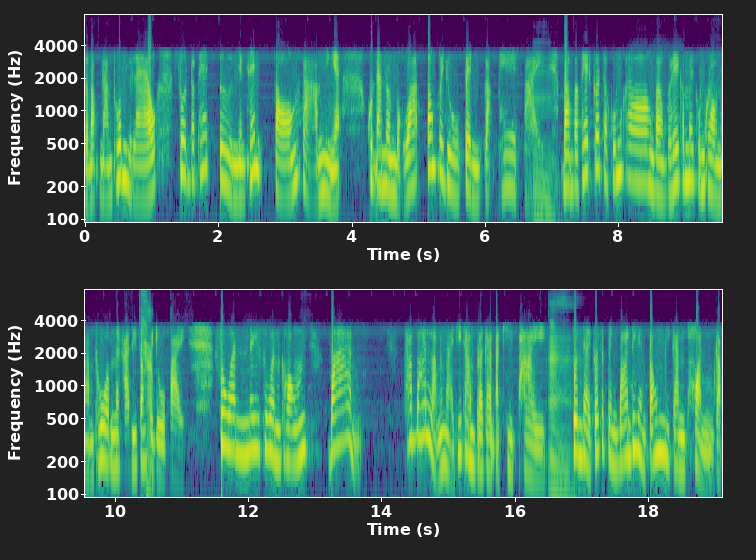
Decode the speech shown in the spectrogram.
สำหรับน้ำท่วมอยู่แล้ว ส่วนประเภทอื่น อย่างเช่นสองสามอย่างเงี้ย คุณอานนท์บอกว่าต้องไปดูเป็นประเภทไปอืมบางประเภทก็จะคุ้มครอง บางประเภทก็ไม่คุ้มครองน้ำท่วมนะคะ นี่ต้องครับไปดูไป ส่วนในส่วนของบ้าน ถ้าบ้านหลังไหนที่ทำประกันอัคคีภัยอ่าส่วนใหญ่ก็จะเป็นบ้านที่ยังต้องมีการผ่อนกับ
